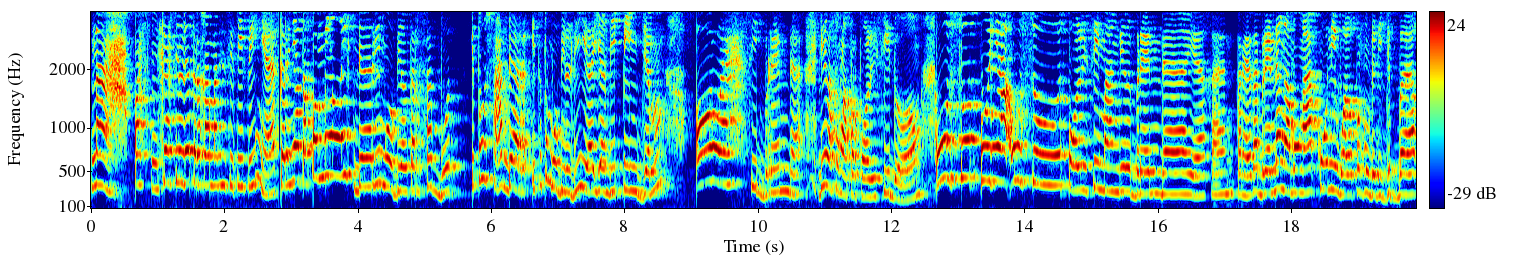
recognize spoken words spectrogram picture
Nah, pas dikasih lihat rekaman CCTV-nya, ternyata pemilik dari mobil tersebut itu sadar itu tuh mobil dia yang dipinjem oleh si Brenda. Dia langsung lapor polisi dong. Usut punya usut. Polisi manggil Brenda ya kan. Ternyata Brenda nggak mau ngaku nih walaupun udah dijebak,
